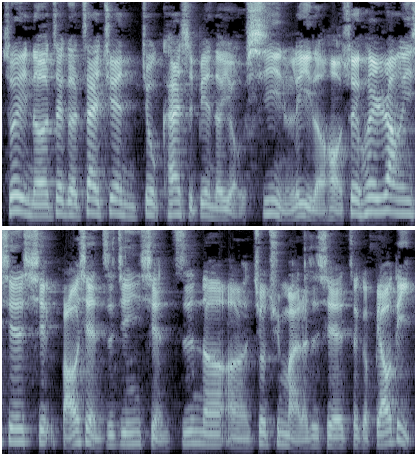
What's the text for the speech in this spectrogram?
所以呢，这个债券就开始变得有吸引力了哈，所以会让一些险保险资金险资呢，呃，就去买了这些这个标的。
